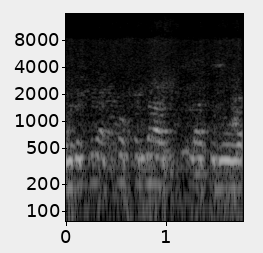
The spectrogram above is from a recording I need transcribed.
Yeah.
